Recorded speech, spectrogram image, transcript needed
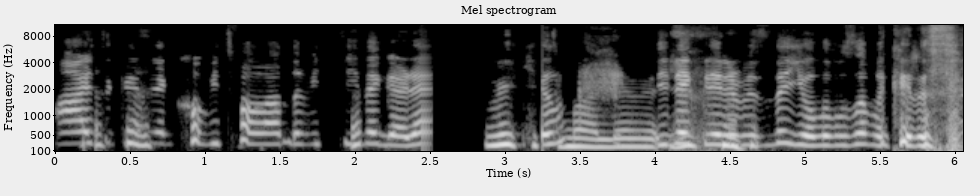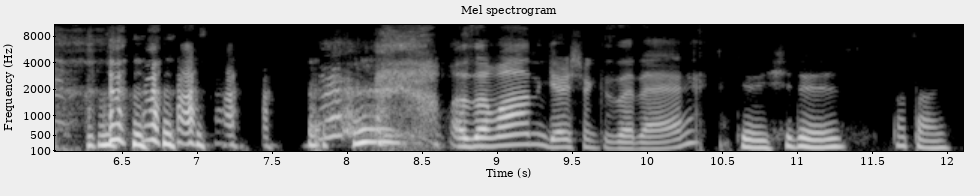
Artık hani Covid falan da bittiğine göre Büyük ihtimalle evet. dileklerimizle yolumuza bakarız. O zaman görüşmek üzere. Görüşürüz. Bye bye.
